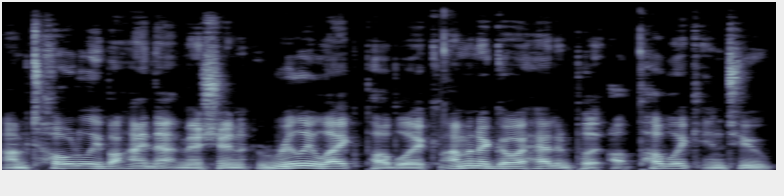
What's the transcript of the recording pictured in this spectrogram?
I'm totally behind that mission. Really like Public. I'm gonna go ahead and put uh, Public into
